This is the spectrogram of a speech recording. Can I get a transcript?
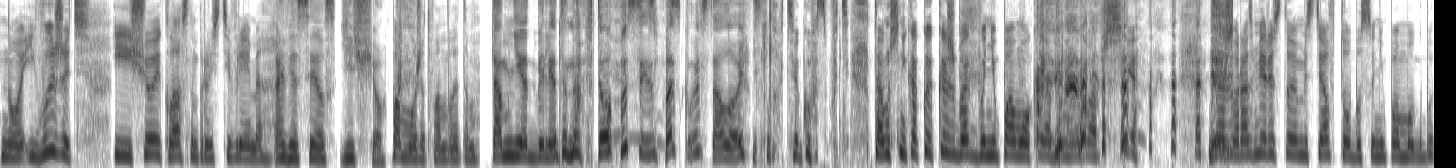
но и выжить, и еще и классно провести время. Авиасейлс еще. Поможет вам в этом. Там нет билета на автобус из Москвы в Салоники. Слава Господи. Там уж никакой кэшбэк бы не помог, я думаю, вообще. Даже в размере стоимости автобуса не помог бы.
